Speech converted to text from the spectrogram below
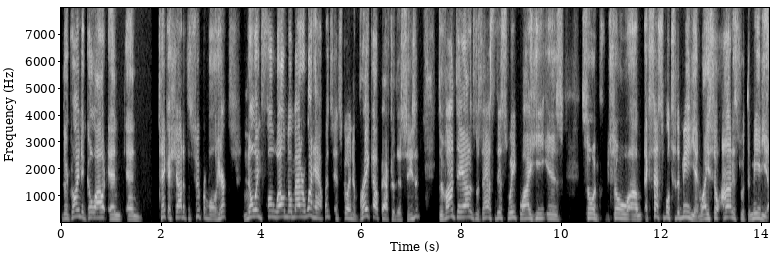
they're going to go out and and take a shot at the Super Bowl here, knowing full well no matter what happens, it's going to break up after this season. Davante Adams was asked this week why he is so so um, accessible to the media and why he's so honest with the media.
